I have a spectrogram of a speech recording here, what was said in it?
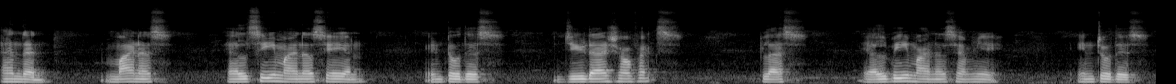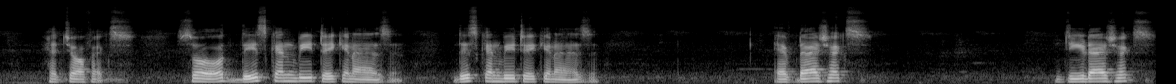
And then minus lc minus an into this g dash of x plus lb minus ma into this h of x. So this can be taken as this can be taken as f dash x g dash x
